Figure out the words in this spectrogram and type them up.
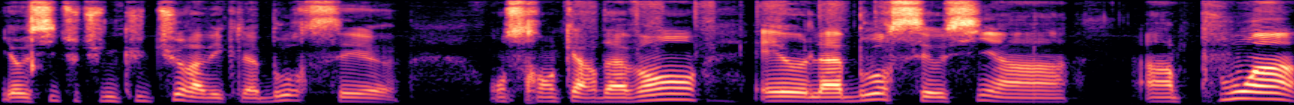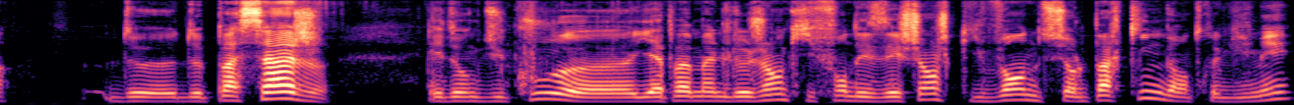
il y a aussi toute une culture avec la bourse. Euh, on se rencarde d'avant. Et euh, la bourse, c'est aussi un, point de, passage. Et donc, du coup, euh, il y a pas mal de gens qui font des échanges, qui vendent sur le parking, entre guillemets,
